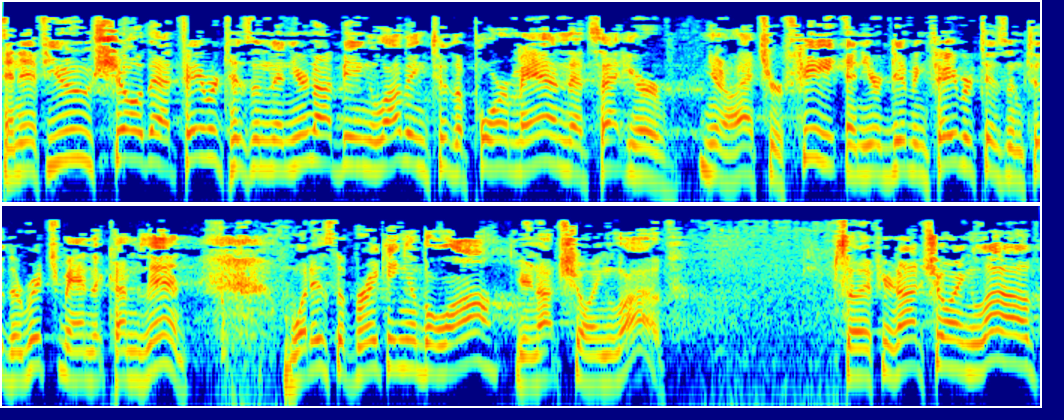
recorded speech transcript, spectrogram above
And if you show that favoritism, then you're not being loving to the poor man that's at your, you know, at your feet, and you're giving favoritism to the rich man that comes in. What is the breaking of the law? You're not showing love. So if you're not showing love,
